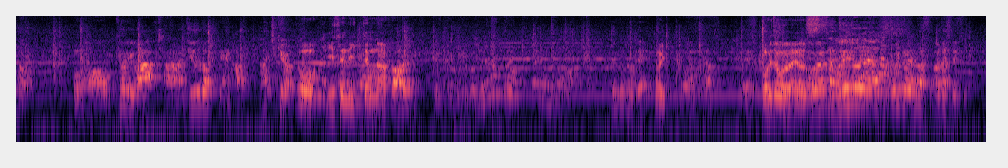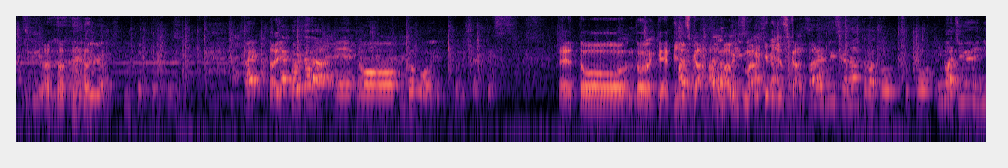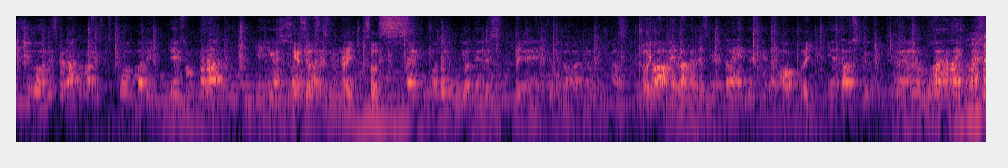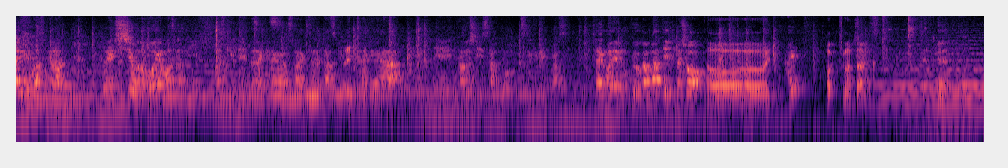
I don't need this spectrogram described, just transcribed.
歩。お。距離はあー16.8キロ。おおいい線で行ってんな。歩いてきてるということで、ということではい。大山さん。おめでとうございます。おめでとうございます。おめでとうございます私です。よ私14ですはい、はい。じゃあこれから、えー、とどこ行くんでしたっけです？えっ、とどうだっけ？美術館。まマルキマルキ美術館。マルキ美術館なんとかとと今10時25分ですか？らなんとかそこまで行ってそこから、えー、東東松松山ですよね。はいそうです。はい、戻る予定です。はい。えー今日も頑張って歩きます。はい。今日は雨の中ですけど大変ですけども、はい。みんな楽しく、えーお花がいっぱい咲いてますから、えー師匠の大山さんに助けていただきながら、佐々木さんに助けていただきながら、えー楽しい散歩を続けていきます。最後まで目標頑張っていきましょう。はーい。はい。お決まった。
